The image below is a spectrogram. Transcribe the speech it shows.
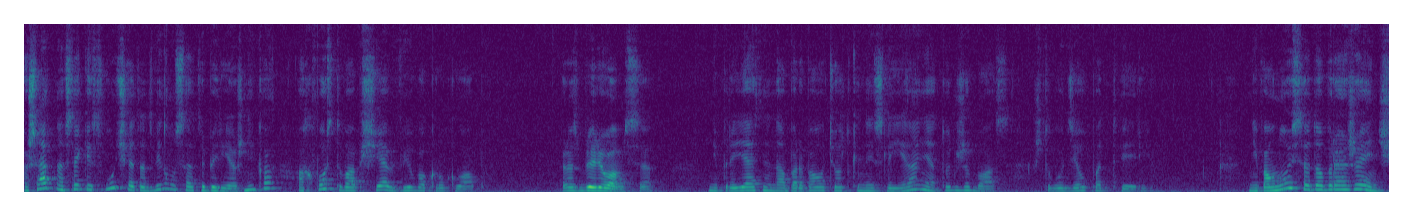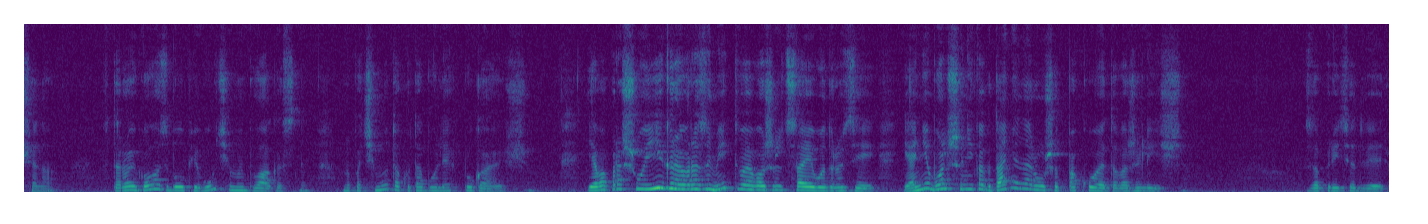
Кошак на всякий случай отодвинулся от обережника, а хвост вообще обвил вокруг лап. «Разберемся!» Неприязненно оборвал теткино излияние тот же бас, что гудел под дверью. «Не волнуйся, добрая женщина!» Второй голос был певучим и благостным, но почему-то куда более пугающим. «Я попрошу Игоря вразумить твоего жильца и его друзей, и они больше никогда не нарушат покой этого жилища!» «Заприте дверь!»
